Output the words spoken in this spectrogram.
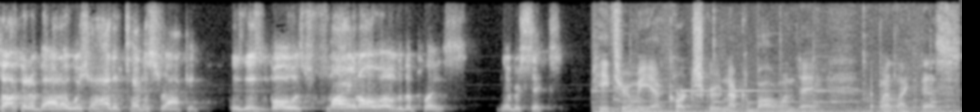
talking about I wish I had a tennis racket because this ball is flying all over the place. Number six. He threw me a corkscrew knuckleball one day that went like this,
